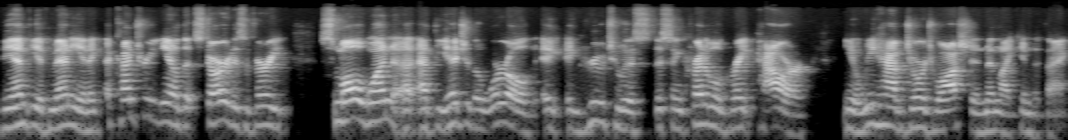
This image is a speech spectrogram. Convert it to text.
the envy of many, and a, a country, you know, that started as a very small one uh, at the edge of the world, it, it, grew to this, this incredible great power. You know, we have George Washington, men like him to thank.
